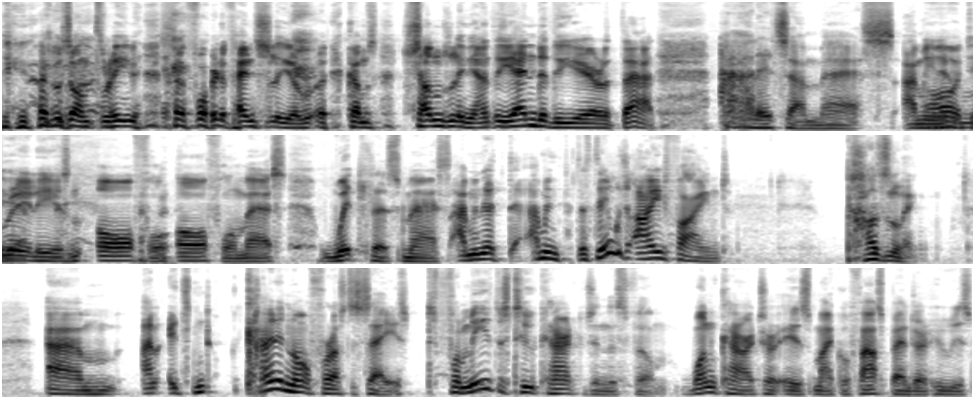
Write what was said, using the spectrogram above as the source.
I was on three before it eventually ar- comes chundling at the end of the year at that, and it's a mess. I mean, Oh, it dear. really is an awful, awful mess, witless mess. I mean, it, I mean, the thing which I find puzzling, um, and it's kind of not for us to say. Is for me, there's two characters in this film. One character is Michael Fassbender, who is,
